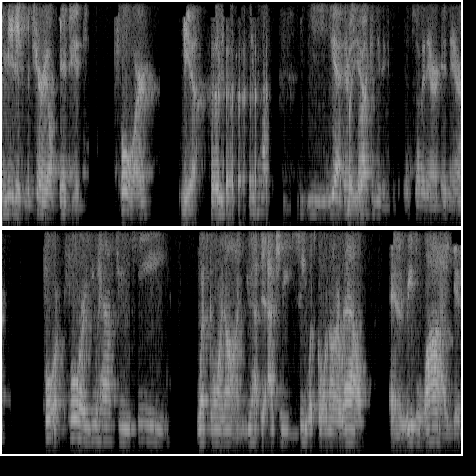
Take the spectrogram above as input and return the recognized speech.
comedic material in it. Four, Yeah. you yeah, there's But a lot of comedic stuff in there. In there. Four, four, you have to see what's going on. You have to actually see what's going on around. And the reason why is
